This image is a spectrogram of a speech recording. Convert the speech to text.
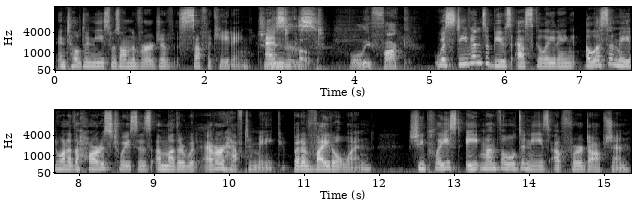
until Denise was on the verge of suffocating. Jesus. End quote. Holy fuck. With Stephen's abuse escalating, Alyssa made one of the hardest choices a mother would ever have to make, but a vital one. She placed eight month old Denise up for adoption.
